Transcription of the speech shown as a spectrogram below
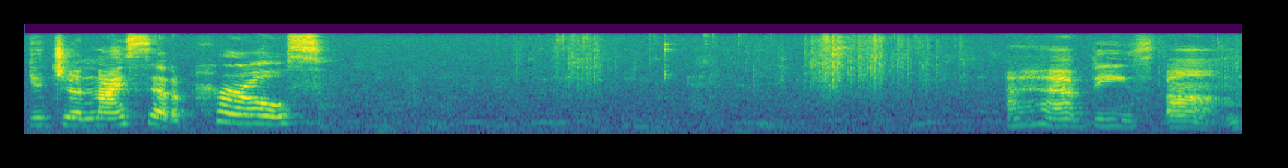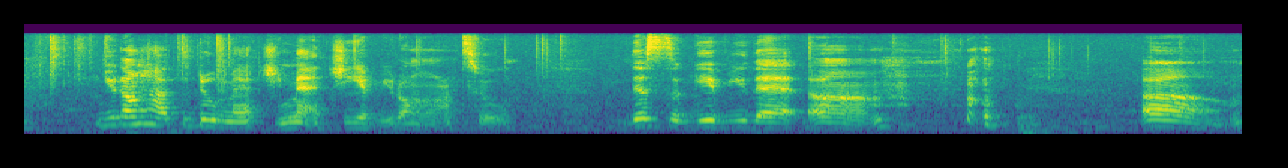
Get you a nice set of pearls. I have these, um, you don't have to do matchy-matchy if you don't want to. This will give you that, um, um,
